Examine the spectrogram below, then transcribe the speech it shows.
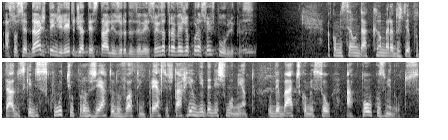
a sociedade tem direito de atestar a lisura das eleições através de apurações públicas. A comissão da Câmara dos Deputados que discute o projeto do voto impresso está reunida neste momento. O debate começou há poucos minutos.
